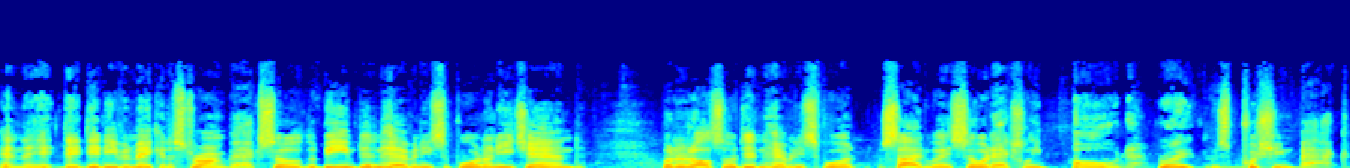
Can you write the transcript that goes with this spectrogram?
And they they didn't even make it a strong back. So the beam didn't have any support on each end, but it also didn't have any support sideways. So it actually bowed. Right. It was pushing back.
